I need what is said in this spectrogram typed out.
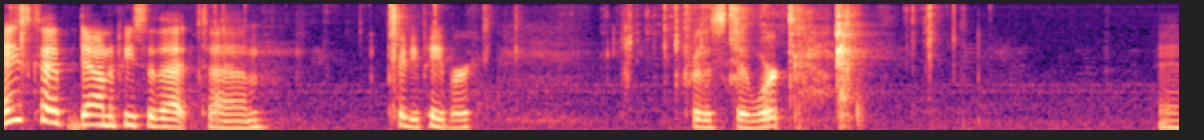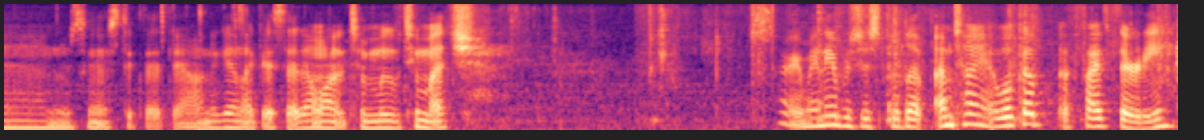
I just cut down a piece of that um, pretty paper for this to work. And I'm just to stick that down. Again, like I said, I don't want it to move too much. Sorry, my neighbors just pulled up. I'm telling you, I woke up at 5.30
